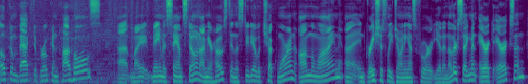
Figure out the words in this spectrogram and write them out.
Welcome back to Broken Potholes. Uh, my name is Sam Stone. I'm your host in the studio with Chuck Warren on the line uh, and graciously joining us for yet another segment, Erick Erickson.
